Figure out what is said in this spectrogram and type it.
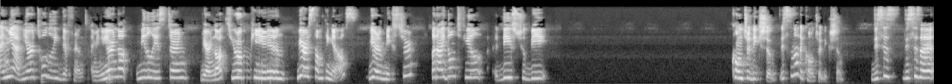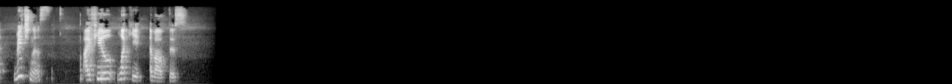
And yeah, we are totally different. I mean, we are not Middle Eastern, we are not European, we are something else. We are a mixture, but I don't feel these should be contradiction. This is not a contradiction. This is this is a richness. I feel lucky about this.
